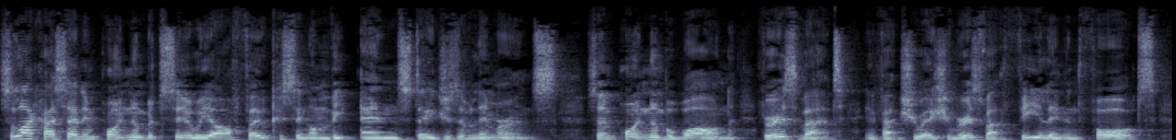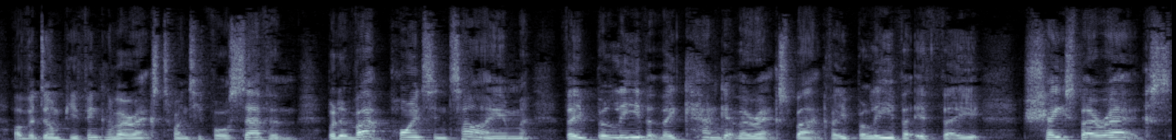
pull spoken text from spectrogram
So, like I said in point number two, we are focusing on the end stages of limerence. So, in point number one, there is that infatuation, there is that feeling and thought of a dumpee thinking of their ex 24 7. But at that point in time, they believe that they can get their ex back. They believe that if they chase their ex,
